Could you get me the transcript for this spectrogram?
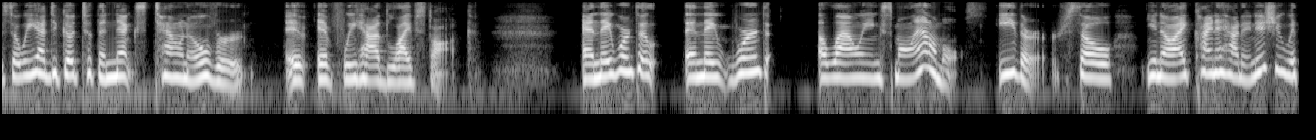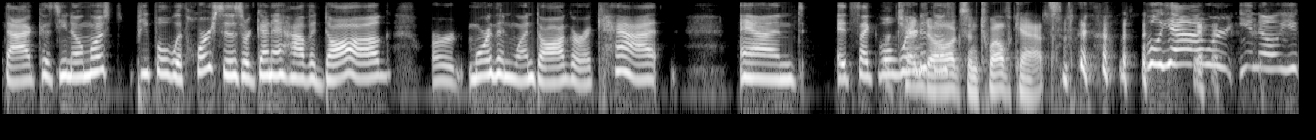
So we had to go to the next town over if if we had livestock. And they weren't a- and they weren't allowing small animals either. So, you know, I kind of had an issue with that cuz you know most people with horses are going to have a dog or more than one dog or a cat and it's like, well, Or where 10 did those dogs and 12 cats. well yeah we're you know you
